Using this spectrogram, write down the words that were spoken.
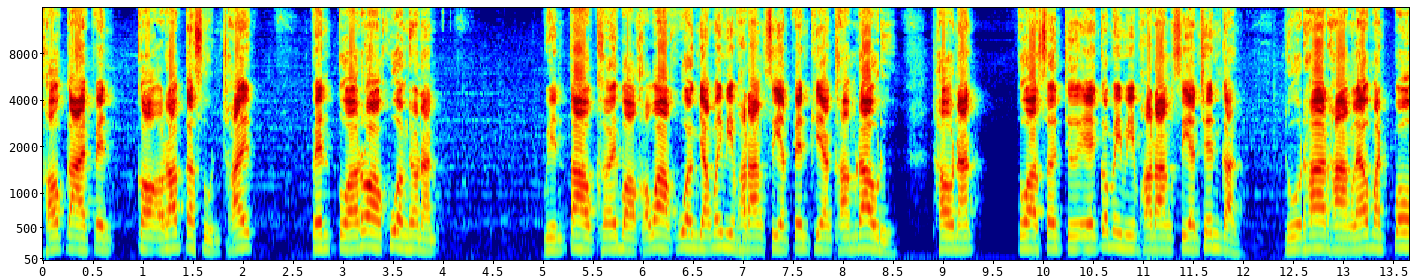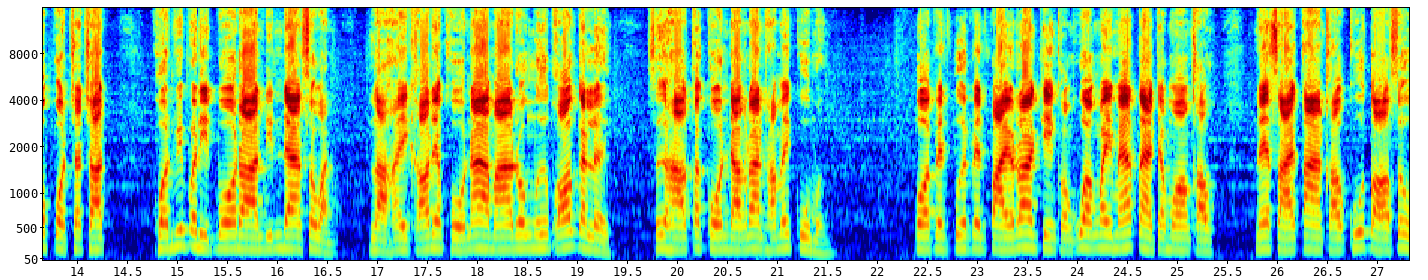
เขากลายเป็น เกาะรับกระสุนใช้เป็นตัวร่อควงเท่านั้น วินเต้าเคยบอกเขาว่าควงยังไม่มีพลังเซียนเป็นเพียงคำเล่าหรือ เท่านั้นตัวเซินจือเองก็ไม่มีพลังเซียนเช่นกัน ดูท่าทางแล้วมันโป้ปดชัดๆคนวิปริตโบราณดินแดนสวรรค์ล่ะให้เขาเนี่ยโผล่หน้ามาลงมือพร้อมกันเลย ซื้อหาวตะโกนดังร่านทำให้กูมึงปวดเป็นปืนเป็นปลายร่างจริงของพวกไม่แม้แต่จะมองเขา ในสายตาเขาคู่ต่อสู้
